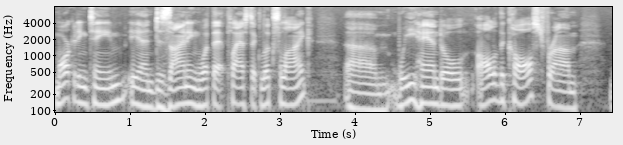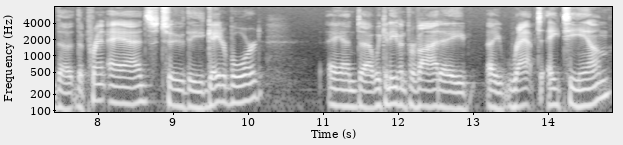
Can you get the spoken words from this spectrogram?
marketing team in designing what that plastic looks like. Um, we handle all of the cost from the, the print ads to the gator board, and uh, we can even provide a, a wrapped ATM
